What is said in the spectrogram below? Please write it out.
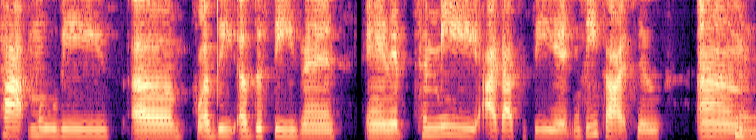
top movies um of the of the season and it to me I got to see it and Dee saw it too. Um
